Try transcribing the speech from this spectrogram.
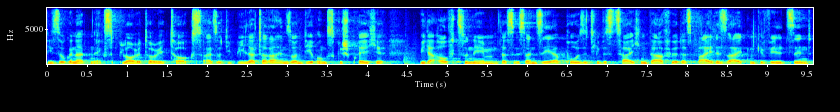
die sogenannten Exploratory Talks, also die bilateralen Sondierungsgespräche, wieder aufzunehmen. Das ist ein sehr positives Zeichen dafür, dass beide Seiten gewillt sind,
